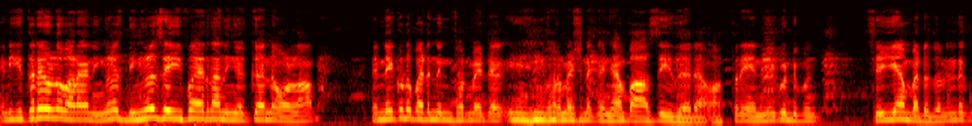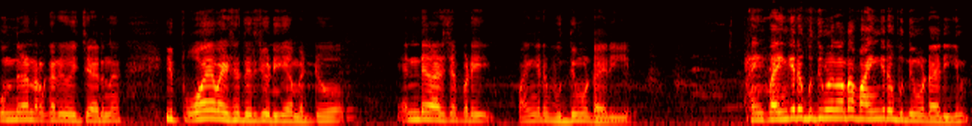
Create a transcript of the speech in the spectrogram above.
എനിക്ക് ഇത്രയേ ഉള്ളൂ പറയാം നിങ്ങൾ നിങ്ങൾ സേഫ് ആയിരുന്നാൽ നിങ്ങൾക്ക് തന്നെ കൊള്ളാം. എന്നെക്കൊണ്ട് പറ്റുന്ന ഇൻഫർമേറ്റ ഇൻഫർമേഷനൊക്കെ ഞാൻ പാസ് ചെയ്ത് തരാം. അത്രയും എന്നെക്കൊണ്ട് ഇപ്പം ചെയ്യാൻ പറ്റത്തുള്ളൂ. എന്റെ കുന്തിരണ്ട് ആൾക്കാർ ചോദിച്ചായിരുന്നു ഈ പോയ പൈസ തിരിച്ചു പിടിക്കാൻ പറ്റുമോ എന്റെ കാഴ്ചപ്പടി ഭയങ്കര ബുദ്ധിമുട്ടായിരിക്കും. ഭയ- ഭയങ്കര ബുദ്ധിമുട്ട് പറഞ്ഞാൽ ഭയങ്കര ബുദ്ധിമുട്ടായിരിക്കും.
